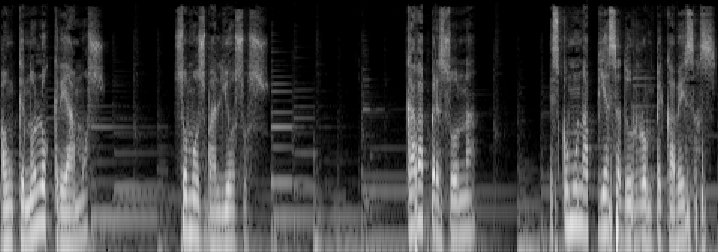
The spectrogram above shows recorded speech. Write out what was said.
aunque no lo creamos, somos valiosos. Cada persona es como una pieza de un rompecabezas.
